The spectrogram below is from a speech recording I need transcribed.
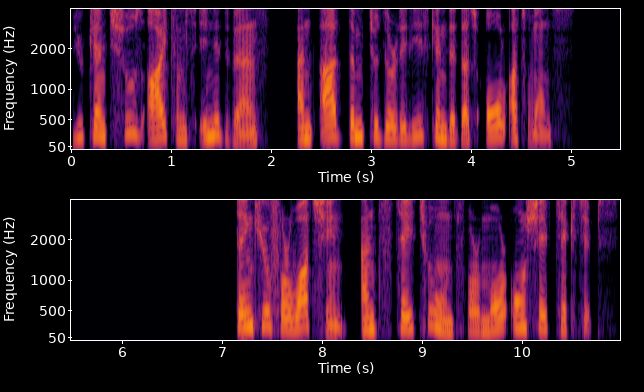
you can choose items in advance and add them to the release candidate all at once. Thank you for watching and stay tuned for more OnShape tech tips.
